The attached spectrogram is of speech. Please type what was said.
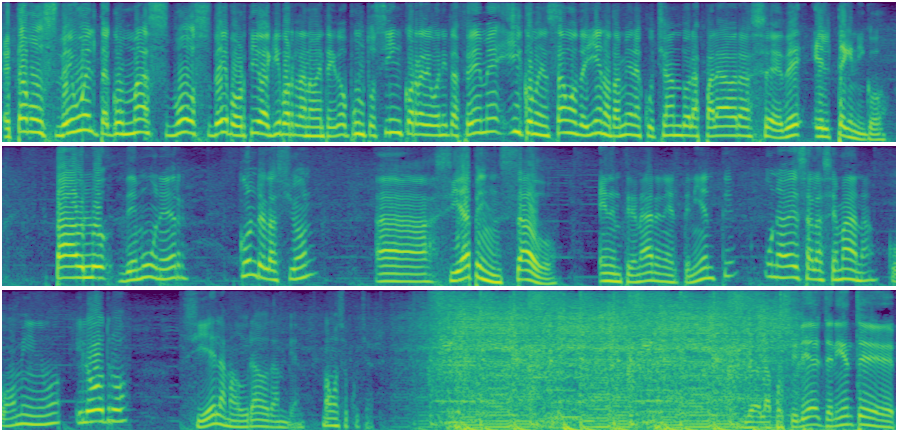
Estamos de vuelta con más voz deportiva aquí por la 92.5 Radio Bonita FM y comenzamos de lleno también escuchando las palabras eh, de el técnico Pablo de Muner con relación a si ha pensado en entrenar en el Teniente una vez a la semana como mínimo y lo otro si él ha madurado también. Vamos a escuchar. La, posibilidad del teniente,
